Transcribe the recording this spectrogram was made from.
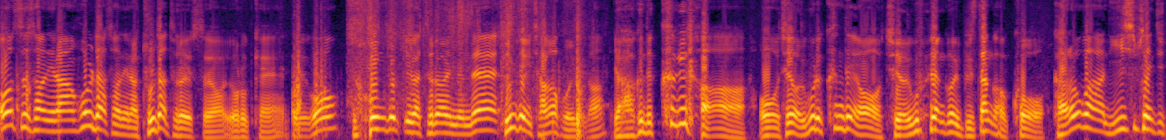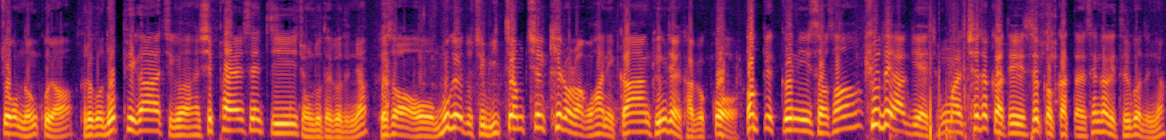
어스선이랑 홀다선이랑 둘 다 들어있어요. 이렇게 그리고 용접기가 들어있는데 굉장히 작아 보입니다. 야 근데 크기가 어, 제 얼굴이 큰데요. 제 얼굴이랑 거의 비슷한 것 같고 가로가 한 20cm 조금 넘고요. 그리고 높이가 지금 한 18cm 정도 되거든요. 그래서 어, 무게도 지금 2.7kg라고 하니까 굉장히 가볍고 어깨끈이 있어서 휴대하기에 정말 최적화되어 있을 것 같다는 생각이 들거든요.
